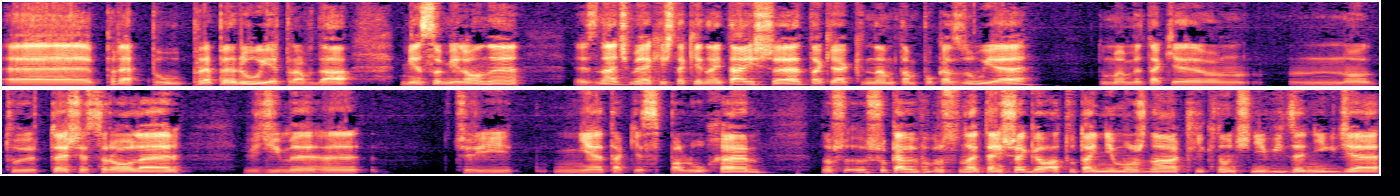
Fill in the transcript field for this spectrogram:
e, prepu, preperuje, prawda? Mięso mielone. Znajdźmy jakieś takie najtańsze, tak jak nam tam pokazuje. Tu mamy takie, mm, no tu też jest roller. Widzimy, e, czyli nie takie z paluchem. No, sz- szukamy po prostu najtańszego, a tutaj nie można kliknąć, nie widzę nigdzie,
